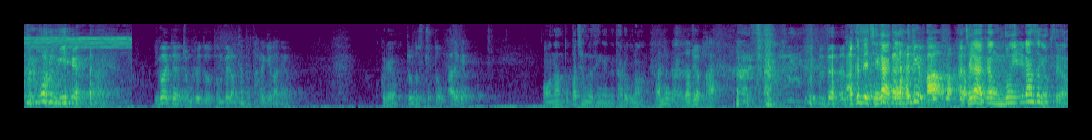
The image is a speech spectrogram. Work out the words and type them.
뭘 응해요? 이거 할 때는 좀 그래도 덤벨이랑 템포 다르게 가네요. 그래요? 좀 더 수축도 빠르게. 어, 난 똑같이 한다 생각했는데 다르구나. 완전 나, 나중에 봐. 아, 근데 제가 약간 나중에 봐. 아, 제가 약간 운동에 일관성이 없어요.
